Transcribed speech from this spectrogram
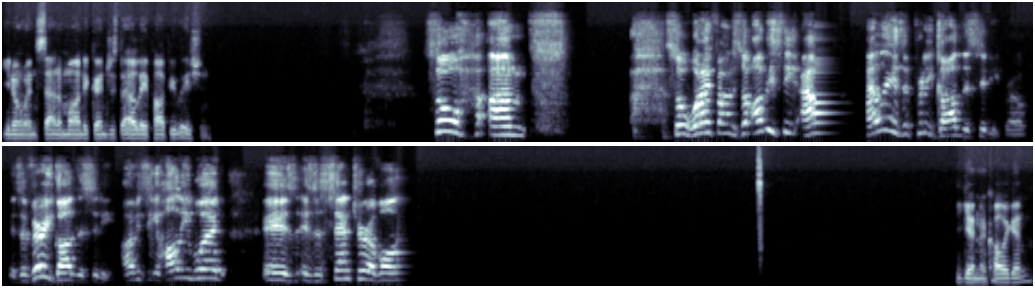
you know, in Santa Monica and just the LA population? So, um, so what I found is so obviously LA is a pretty godless city, bro. It's a very godless city. Obviously, Hollywood is is a center of all. You getting a call again?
